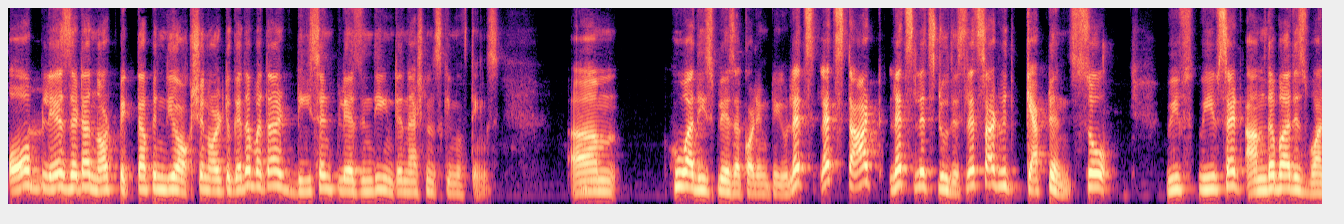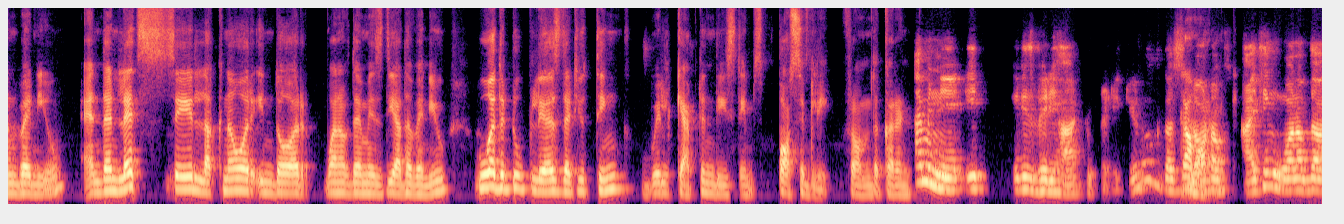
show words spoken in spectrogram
or Mm. players that are not picked up in the auction altogether, but are decent players in the international scheme of things. Um, who are these players according to you? Let's let's start. Let's let's do this. Let's start with captains. So we've we've said Ahmedabad is one venue, and then let's say Lucknow or Indore, one of them is the other venue. Who are the two players that you think will captain these teams, possibly from the current? I mean, it it is very hard to predict, you know, because Come a lot on. of I think one of the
